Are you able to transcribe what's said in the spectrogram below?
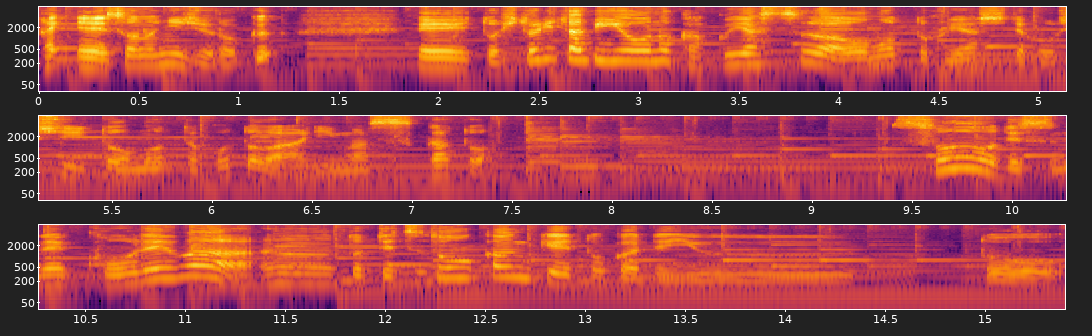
はい、えーその26。えっ、と、一人旅用の格安ツアーをもっと増やしてほしいと思ったことはありますか？と。そうですね、これは、うんと鉄道関係とかで言うと、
